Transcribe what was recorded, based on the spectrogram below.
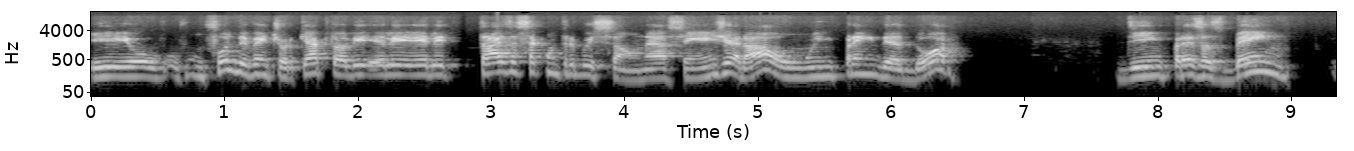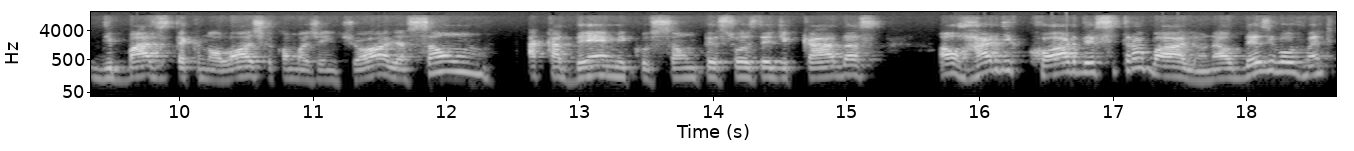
e o, um fundo de venture capital ele, ele, ele traz essa contribuição, né? Assim, em geral, um empreendedor de empresas bem de base tecnológica, como a gente olha, são acadêmicos, são pessoas dedicadas ao hardcore desse trabalho, né, ao desenvolvimento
